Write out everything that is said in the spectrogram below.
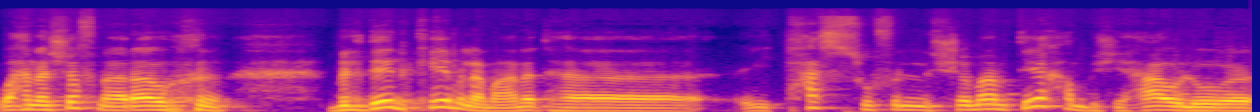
وإحنا شفنا راهو بلدان كاملة معناتها يتحسوا في الشومان نتاعهم باش يحاولوا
